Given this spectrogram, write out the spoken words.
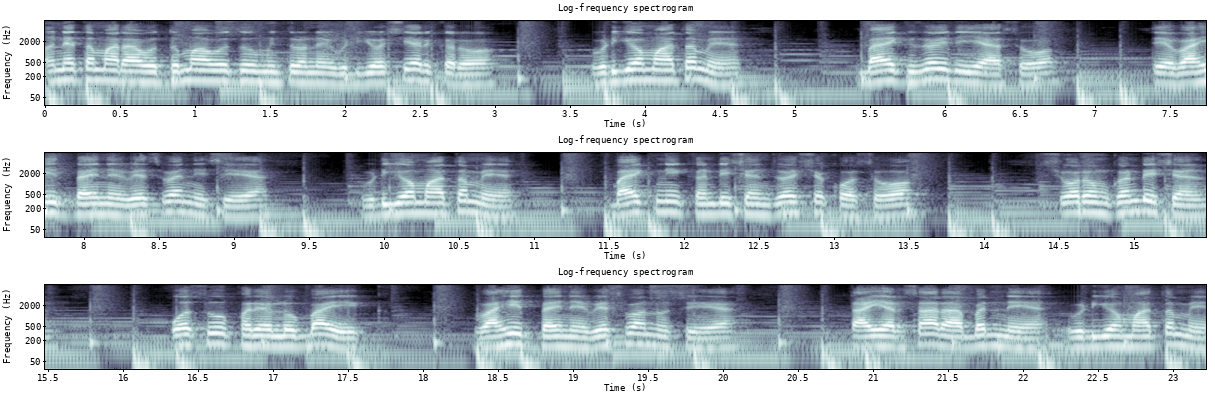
અને તમારા વધુમાં વધુ મિત્રોને વીડિયો શેર કરો. વિડીયોમાં તમે બાઇક જોઈ રહ્યા છો તે વાહિદભાઈને વેચવાની છે. વિડીયોમાં તમે બાઇકની કન્ડિશન જોઈ શકો છો. શોરૂમ કન્ડિશન ઓછું ફરેલું બાઇક, વાહિદભાઈને વેચવાનું છે. ટાયર સારા બંને, વિડીયોમાં તમે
